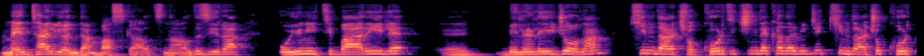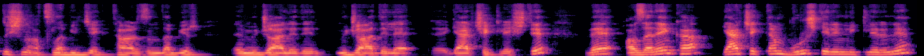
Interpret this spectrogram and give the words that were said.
mental yönden baskı altına aldı. Zira oyun itibariyle e, belirleyici olan kim daha çok kort içinde kalabilecek, kim daha çok kort dışına atılabilecek tarzında bir e, mücadele mücadele e, gerçekleşti ve Azarenka gerçekten vuruş derinliklerini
